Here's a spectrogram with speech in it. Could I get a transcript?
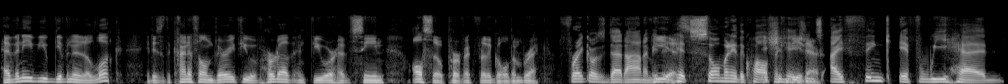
Have any of you given it a look? It is the kind of film very few have heard of and fewer have seen. Also perfect for the golden brick. Franco's dead on. I mean, He it is. hits so many of the should be there. qualifications. I think if we had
